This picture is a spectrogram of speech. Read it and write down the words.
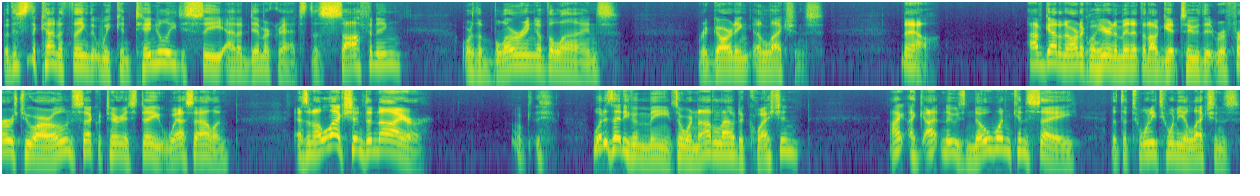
But this is the kind of thing that we continually see out of Democrats the softening or the blurring of the lines regarding elections. Now, I've got an article here in a minute that I'll get to that refers to our own Secretary of State, Wes Allen, as an election denier. Okay. What does that even mean? So we're not allowed to question? I, I got news. No one can say that the 2020 elections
